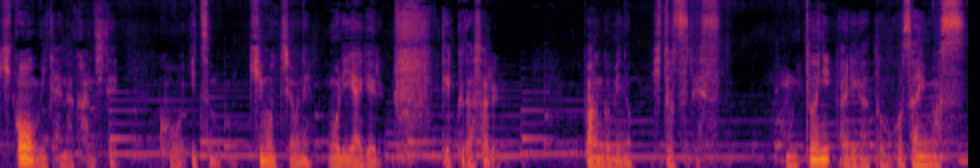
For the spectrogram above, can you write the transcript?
聞こうみたいな感じでこういつも気持ちをね盛り上げるてくださる。番組の一つです。本当にありがとうございます。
